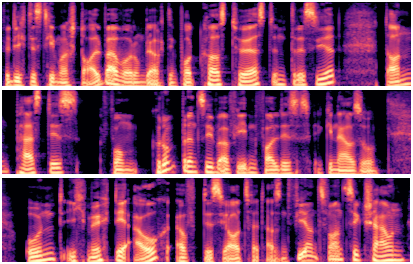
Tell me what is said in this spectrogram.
für dich das Thema Stallbau, warum du auch den Podcast hörst, interessiert, dann passt es vom Grundprinzip auf jeden Fall das genauso. Und ich möchte auch auf das Jahr 2024 schauen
